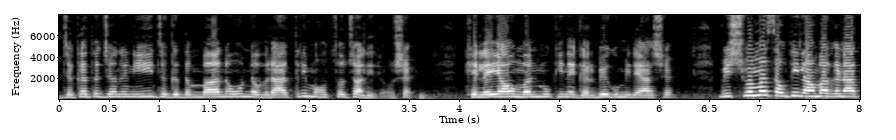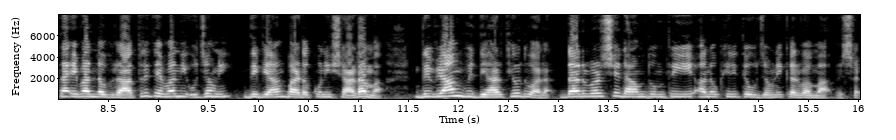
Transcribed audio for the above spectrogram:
જગત જનની જગદંબાનો નવરાત્રિ મહોત્સવ ચાલી રહ્યો છે. ખેલૈયાઓ મન મૂકીને ગરબે ઘૂમી રહ્યા છે. વિશ્વમાં સૌથી લાંબા ગણાતા એવા નવરાત્રિ તહેવારની ઉજવણી દિવ્યાંગ બાળકોની શાળામાં દિવ્યાંગ વિદ્યાર્થીઓ દ્વારા દર વર્ષે ધામધૂમથી અનોખી રીતે ઉજવણી કરવામાં આવે છે.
